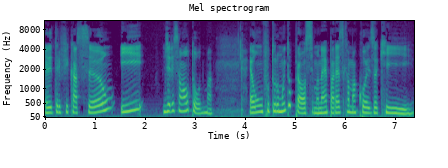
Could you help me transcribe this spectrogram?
eletrificação e direção autônoma. É um futuro muito próximo, né? Parece que é uma coisa que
